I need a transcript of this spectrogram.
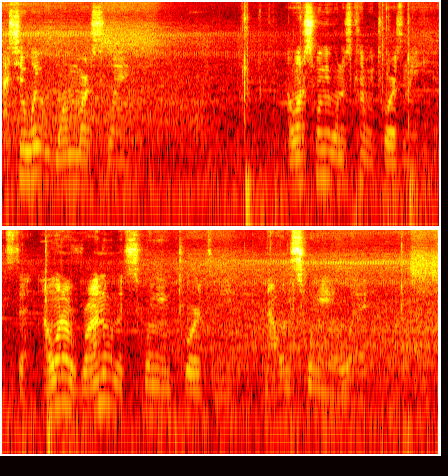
I should wait one more swing. I want to swing it when it's coming towards me. Instead, I want to run when it's swinging towards me, not when it's swinging away.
